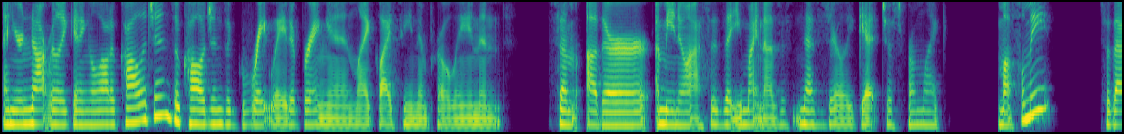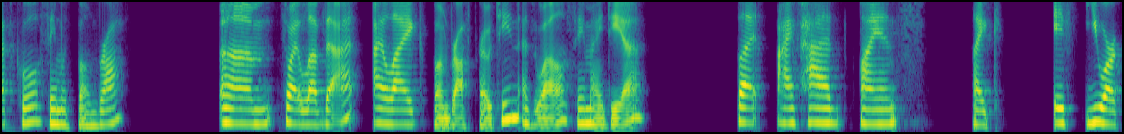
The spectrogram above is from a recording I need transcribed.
and you're not really getting a lot of collagen. So, collagen is a great way to bring in like glycine and proline and some other amino acids that you might not necessarily get just from like muscle meat. So, that's cool. Same with bone broth. Um, so I love that. I like bone broth protein as well, same idea. But I've had clients like, if you are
